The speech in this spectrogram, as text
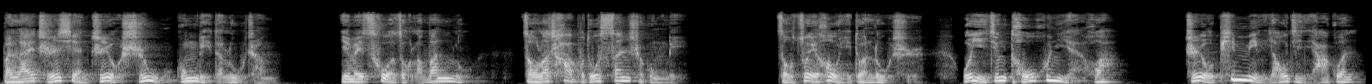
本来直线只有十五公里的路程，因为错走了弯路，走了差不多三十公里。走最后一段路时，我已经头昏眼花，只有拼命咬紧牙关，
